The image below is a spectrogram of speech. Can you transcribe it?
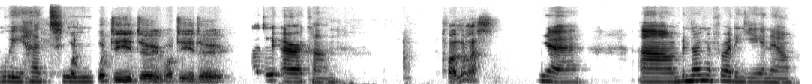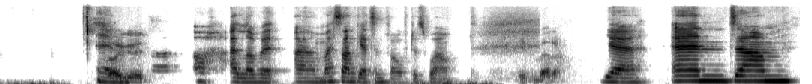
we had to What, what do you do? What do you do? i do arakan Oh, nice. Yeah. Um, I've been doing it for about a year now. So And, good. Oh, I love it. Um, my son gets involved as well. Even better. Yeah. And um,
